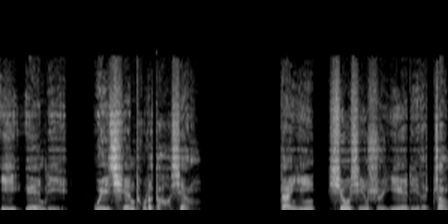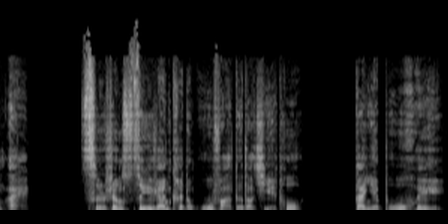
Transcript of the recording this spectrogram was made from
以愿力为前途的导向，但因修行时业力的障碍，此生虽然可能无法得到解脱，但也不会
